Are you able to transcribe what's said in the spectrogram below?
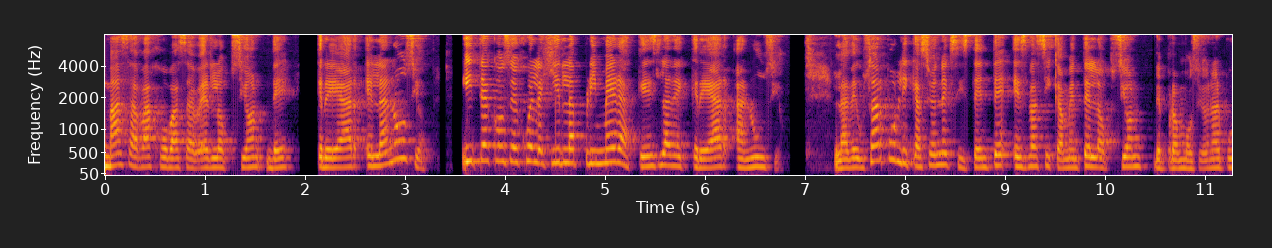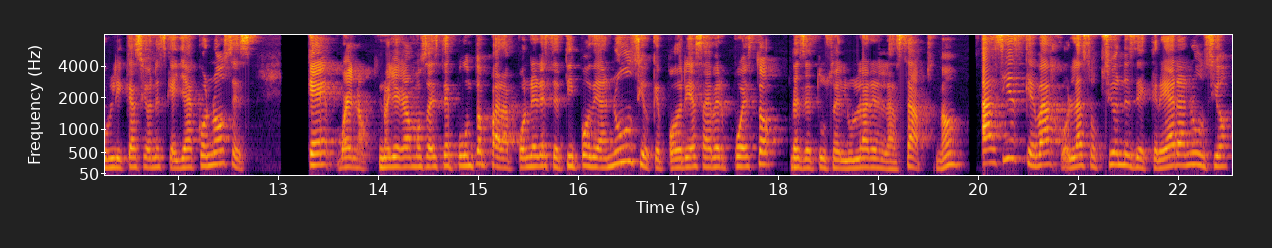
Más abajo vas a ver la opción de crear el anuncio. Y te aconsejo elegir la primera, que es la de crear anuncio. La de usar publicación existente es básicamente la opción de promocionar publicaciones que ya conoces. Que, bueno, no llegamos a este punto para poner este tipo de anuncio que podrías haber puesto desde tu celular en las apps, ¿no? Así es que bajo las opciones de crear anuncio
